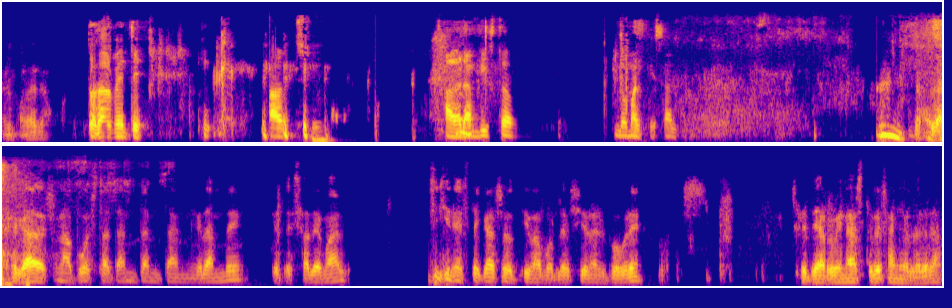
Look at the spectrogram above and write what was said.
el modelo. Totalmente. A- Sí. Habrán visto lo mal que sale. La verdad es que, claro, es una apuesta tan, tan, tan grande que te sale mal. Y en este caso, encima por lesión, el pobre, pues es que te arruinas tres años de verdad.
